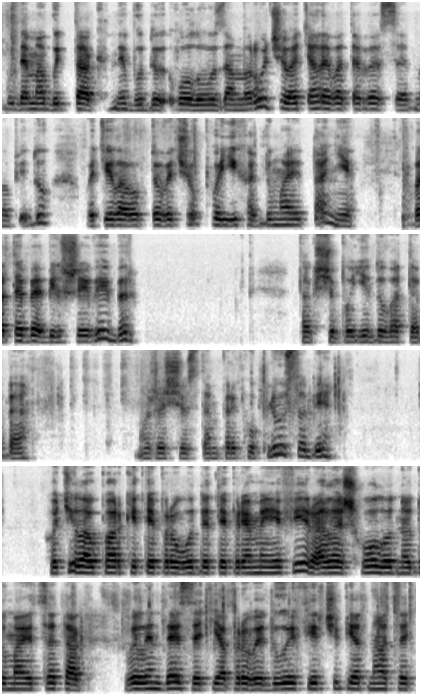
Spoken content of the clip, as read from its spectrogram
Буде, мабуть, так, не буду голову заморочувати, але в АТБ все одно піду. Хотіла в оптовичок поїхати. Думаю, та ні, в АТБ більший вибір. Так що поїду в АТБ. Може, щось там прикуплю собі. Хотіла в парк іти проводити прямий ефір, але ж холодно, думаю, це так. Хвилин 10 я проведу ефір чи 15,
